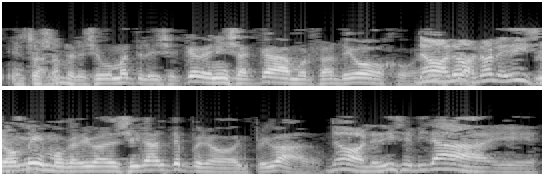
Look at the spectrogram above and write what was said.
Entonces usted Charlamos. le lleva un mate y le dice, ¿qué venís acá a morfar de ojo? No, no, no le dice Lo mismo que le iba a decir antes, pero en privado. No, le dice, mirá, eh,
